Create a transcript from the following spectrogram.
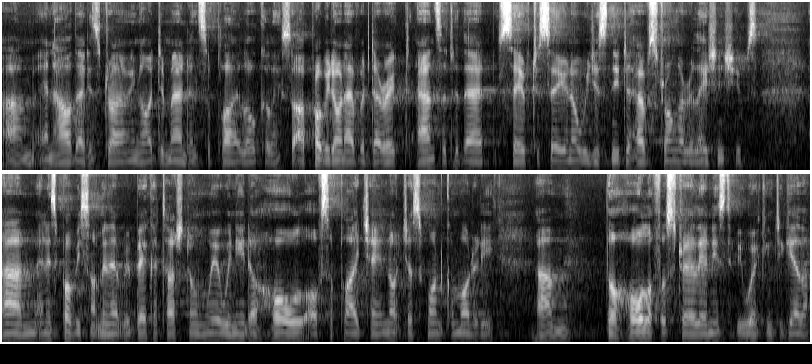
um, and how that is driving our demand and supply locally. So I probably don't have a direct answer to that. Safe to say, you know, we just need to have stronger relationships. Um, and it's probably something that Rebecca touched on where we need a whole of supply chain, not just one commodity. Um, the whole of Australia needs to be working together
